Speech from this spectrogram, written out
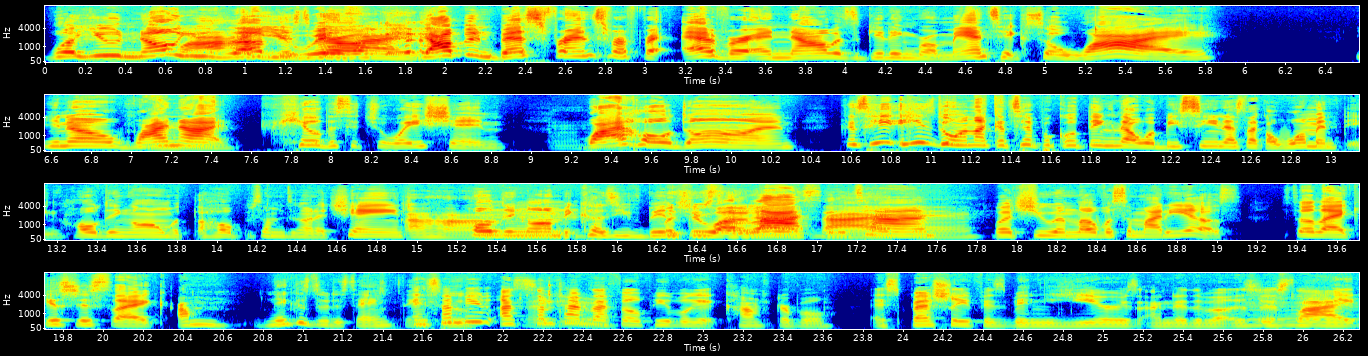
well you know Why you love you this girl. her? y'all been best friends for forever and now it's getting romantic. So why you know why not kill the situation? Why hold on because he, he's doing like a typical thing that would be seen as like a woman thing holding on with the hope something's going to change Uh-huh. holding on Mhm. because you've been But you through a lot of time thing. but you in love with somebody else so like it's just like I'm niggas do the same thing. And some too. people, sometimes do. I feel people get comfortable, especially if it's been years under the belt. It's just Mhm. like,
